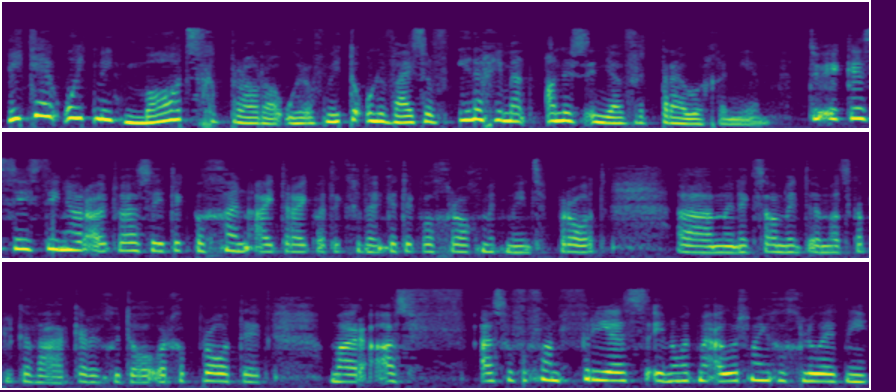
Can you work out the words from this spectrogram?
Het jy ooit met maats gepraat daaroor of met 'n onderwyser of enigiemand anders in jou vertroue geneem? Toe ek 16 jaar oud was, het ek begin uitreik wat ek gedink het ek wil graag met mense praat. Ehm um, en ek sal met 'n maatskaplike werker en goed daaroor gepraat het, maar as as gevolg van vrees en omdat my ouers my geglo het nie,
